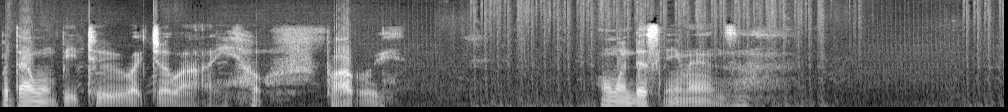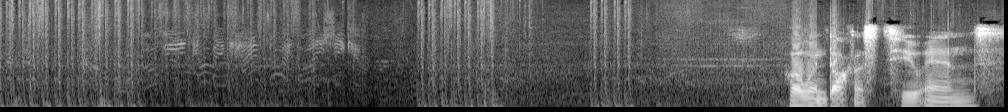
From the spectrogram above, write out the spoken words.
But that won't be till like July, oh, probably. Or when this game ends. Or when Darkness 2 ends.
